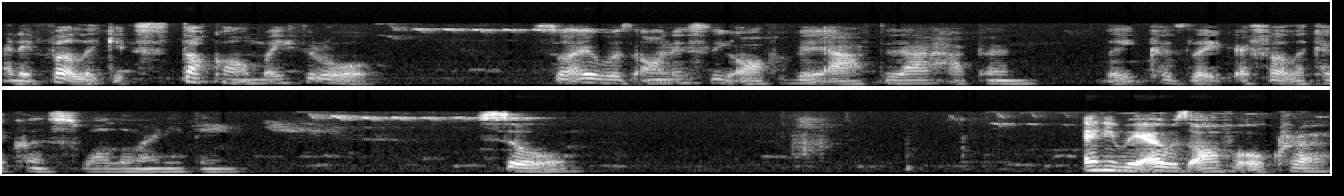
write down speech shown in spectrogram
and it felt like it stuck on my throat. So I was honestly off of it after that happened. Like, cause like I felt like I couldn't swallow anything. So anyway, I was off of okra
